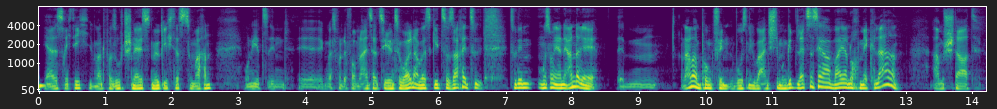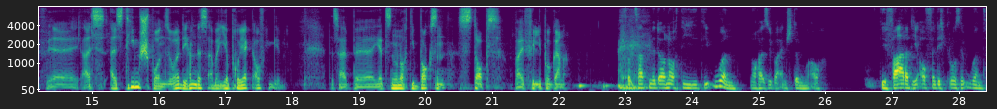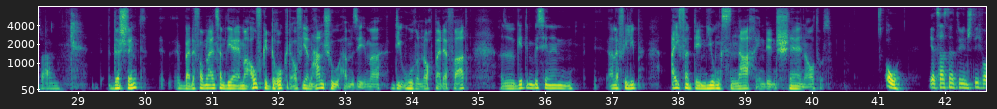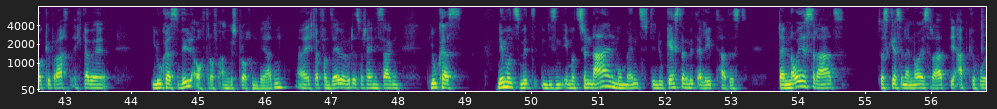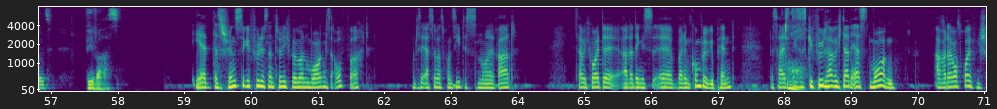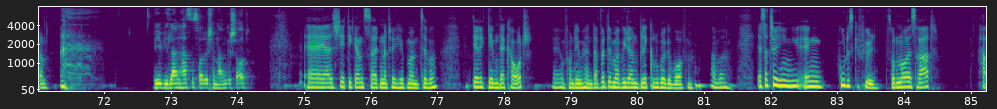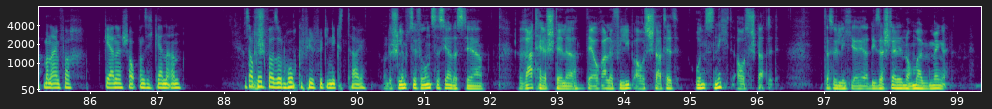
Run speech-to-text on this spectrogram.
Ja, das ist richtig. Man versucht schnellstmöglich das zu machen, ohne jetzt in, äh, irgendwas von der Formel 1 erzählen zu wollen. Aber es geht zur Sache. Zu, zudem muss man ja eine andere, ähm, einen anderen Punkt finden, wo es eine Übereinstimmung gibt. Letztes Jahr war ja noch McLaren am Start äh, als, als Teamsponsor. Die haben das aber ihr Projekt aufgegeben. Deshalb äh, jetzt nur noch die Boxen-Stops bei Filippo Ganna. Sonst hatten wir doch noch die, die Uhren noch als Übereinstimmung auch. Die Fahrer, die auffällig große Uhren tragen. Das stimmt. Bei der Formel 1 haben die ja immer aufgedruckt, auf ihren Handschuh haben sie immer die Uhren noch bei der Fahrt. Also geht ein bisschen in aller Philipp, eifert den Jungs nach in den schnellen Autos. Oh, jetzt hast du natürlich ein Stichwort gebracht. Ich glaube, Lukas will auch darauf angesprochen werden. Äh, ich glaube, von selber würde es wahrscheinlich sagen, Lukas, nimm uns mit in diesen emotionalen Moment, den du gestern miterlebt hattest. Dein neues Rad, du hast gestern ein neues Rad dir abgeholt. Wie war's? Ja, das schönste Gefühl ist natürlich, wenn man morgens aufwacht und das Erste, was man sieht, ist das neue Rad. Jetzt habe ich heute allerdings äh, bei dem Kumpel gepennt. Das heißt, oh. dieses Gefühl habe ich dann erst morgen. Aber darauf freue ich mich schon. Wie, wie lange hast du es heute schon angeschaut? Äh, ja, es steht die ganze Zeit natürlich in meinem Zimmer, direkt neben der Couch. Äh, von dem her, da wird immer wieder ein Blick rübergeworfen. Aber ist natürlich ein, ein gutes Gefühl. So ein neues Rad hat man einfach gerne, schaut man sich gerne an. Ist auf jeden Fall so ein Hochgefühl für die nächsten Tage. Und das Schlimmste für uns ist ja, dass der Radhersteller, der auch alle Philipp ausstattet, uns nicht ausstattet. Das will ich äh, an dieser Stelle nochmal bemängeln.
